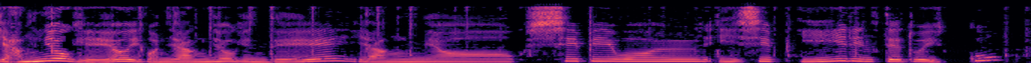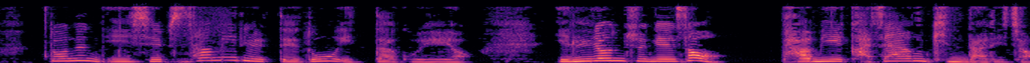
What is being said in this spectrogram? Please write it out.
양력이에요. 이건 양력인데 양력 12월 22일일 때도 있고 또는 23일일 때도 있다고 해요. 1년 중에서 밤이 가장 긴 날이죠.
